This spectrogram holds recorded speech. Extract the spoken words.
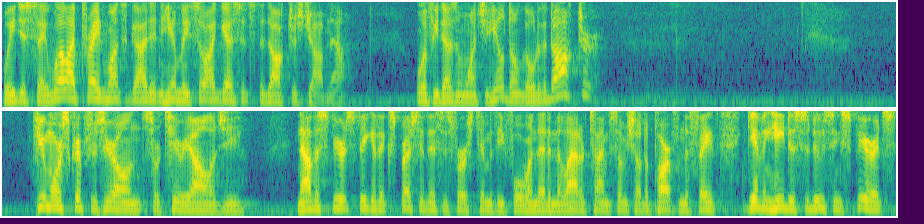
We just say, well, I prayed once, God didn't heal me, so I guess it's the doctor's job now. Well, if he doesn't want you healed, don't go to the doctor. A few more scriptures here on soteriology. Now the Spirit speaketh expressly, this is 1 Timothy 4 1, that in the latter time some shall depart from the faith, giving heed to seducing spirits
